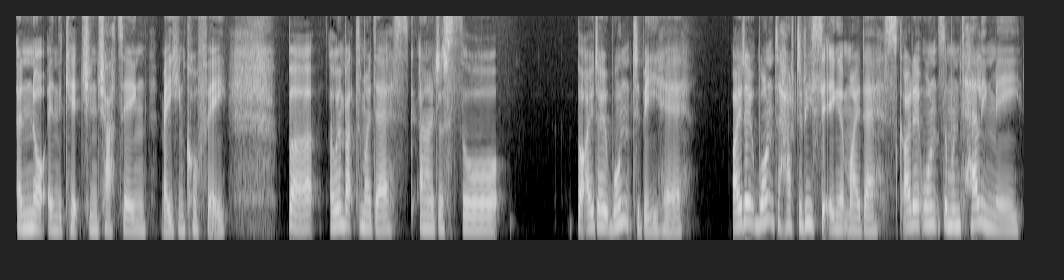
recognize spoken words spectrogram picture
and not in the kitchen chatting, making coffee. But I went back to my desk and I just thought, but I don't want to be here. I don't want to have to be sitting at my desk. I don't want someone telling me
